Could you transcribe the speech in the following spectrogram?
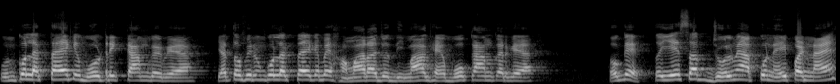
उनको लगता है कि वो ट्रिक काम कर गया, या तो फिर उनको लगता है कि भाई, हमारा जो दिमाग है, वो काम कर गया ओके तो ये सब झोल में आपको नहीं पढ़ना है,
